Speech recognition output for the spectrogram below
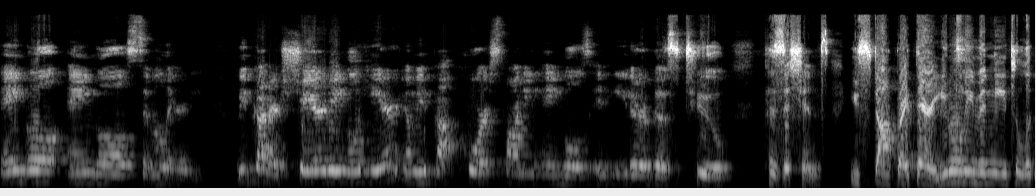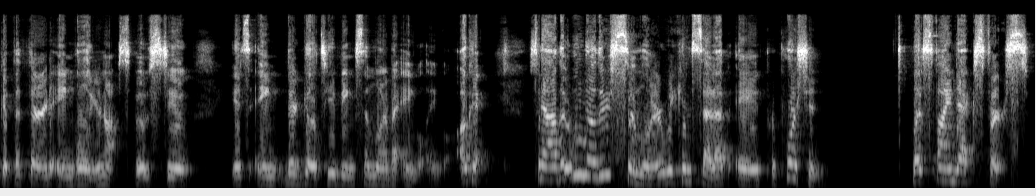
angle, angle, similarity. We've got our shared angle here, and we've got corresponding angles in either of those two positions. You stop right there. You don't even need to look at the third angle. You're not supposed to. It's They're guilty of being similar by angle, angle. Okay, so now that we know they're similar, we can set up a proportion. Let's find x first.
